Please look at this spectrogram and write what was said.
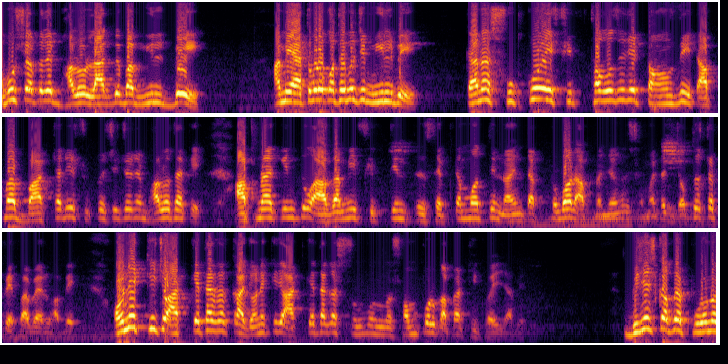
অবশ্যই আপনাদের ভালো লাগবে বা মিলবে। আমি এত বড় কথা বলছি, মিলবে। কেন শুক্র এই ফিফথ হাউসে যে ট্রানজিট আপনার বাচ্চাটির শুক্র সিচুয়েশন ভালো থাকে। আপনার কিন্তু আগামী ফিফটিন সেপ্টেম্বর থেকে নাইনথ অক্টোবর আপনার জন্য সময়টা যথেষ্ট প্রেফারেবল হবে। অনেক কিছু আটকে থাকা কাজ, অনেক কিছু আটকে থাকা সম্পর্ক আপনার ঠিক হয়ে যাবে। বিশেষ করে আপনার পুরনো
